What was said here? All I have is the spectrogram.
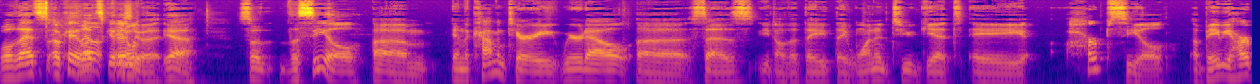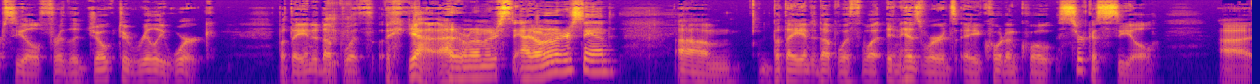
Well, that's okay. Well, let's get it's- into it. Yeah. So the seal, um, in the commentary, Weird Al uh, says, you know, that they they wanted to get a harp seal, a baby harp seal, for the joke to really work, but they ended up with, yeah, I don't understand. I don't understand. Um, but they ended up with what, in his words, a quote unquote circus seal. Uh,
